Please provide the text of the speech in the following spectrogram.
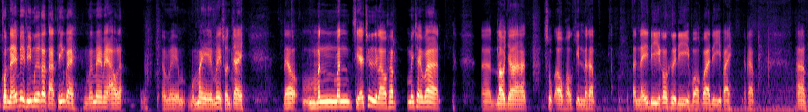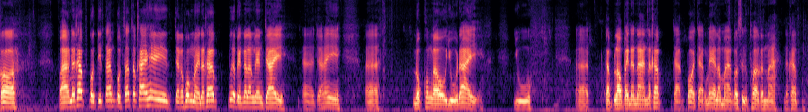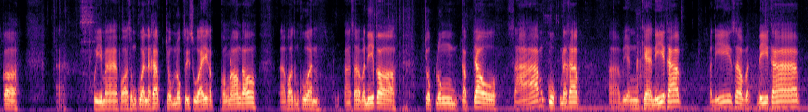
คนไหนไม่ฝีมือก็ตัดทิ้งไปไม่ไม่ไม่เอาละไม่ไม่ไม่สนใจ แล้วมันมันเสียชื่อเราครับ ไม่ใช่ว่าเอ่อเราจะสุกเอาเผากินนะครับ อันไหนดีก็คือดีบอกว่าดีไปนะครับ อ่าก็ ฝากนะครับ กดติดตามกดซับสไครต์ให้จักรพงศ์หน่อยนะครับ เพื่อเป็นกำลังแรงใจจะให้นกของเราอยู่ได้อยู่กับเราไปนานๆนะครับ จากพ่อจากแม่เรามาก็สืบทอดกันมานะครับ ก็คุยมาพอสมควรแล้วครับ ชมนกสวยๆกับของน้องเขาอพอสมควรสำหรับวันนี้ก็จบลงกับเจ้าสามกุกนะครับเพียงแค่นี้ครับ วันนี้สวัสดีครับ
